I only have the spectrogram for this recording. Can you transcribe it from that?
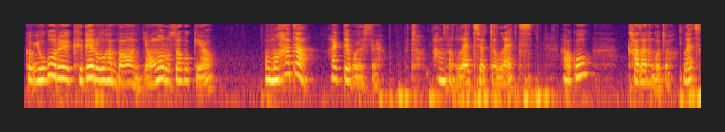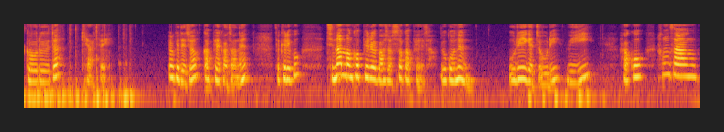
그럼 요거를 그대로 한번 영어로 써볼게요. 뭐뭐 하자 할 때 뭐였어요? 그쵸? 항상 let's였죠. let's 하고 가자는 거죠. Let's go to the cafe. 이렇게 되죠. 카페에 가자는. 자, 그리고 지난번 커피를 마셨어 카페에서. 요거는 우리겠죠. 우리 we 하고 항상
